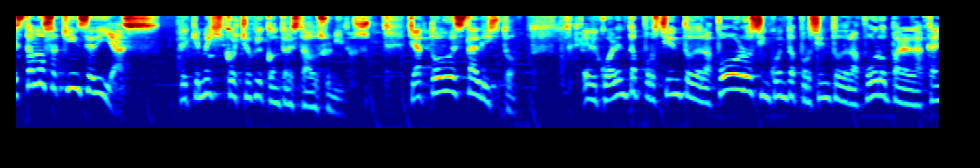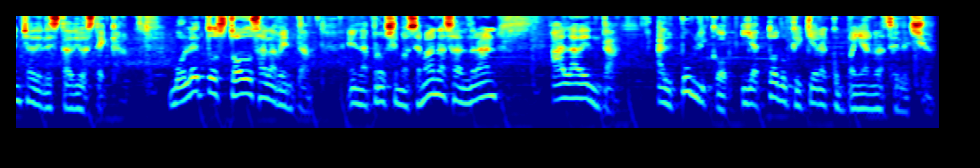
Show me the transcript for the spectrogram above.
Estamos a 15 días de que México choque contra Estados Unidos. Ya todo está listo. El 40% del aforo, 50% del aforo para la cancha del Estadio Azteca. Boletos todos a la venta. En la próxima semana saldrán a la venta al público y a todo que quiera acompañar la selección.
